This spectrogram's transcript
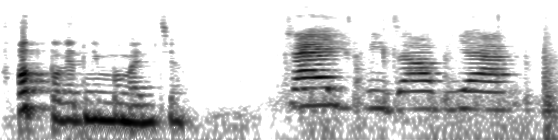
w odpowiednim momencie. Cześć widzowie!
